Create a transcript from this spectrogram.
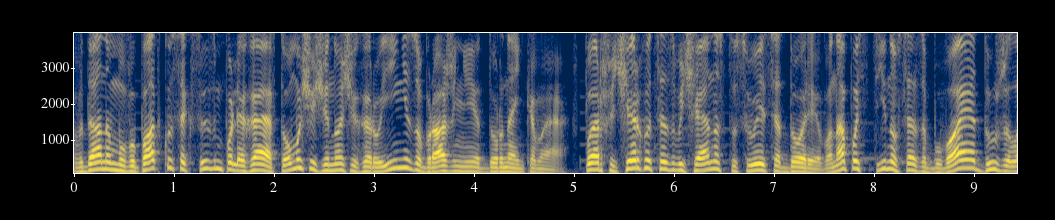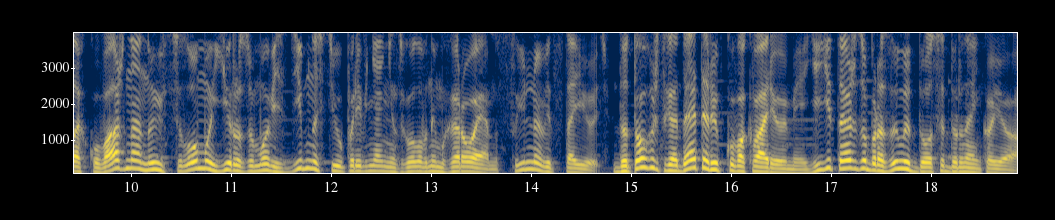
В даному випадку сексизм полягає в тому, що жіночі героїні зображені дурненькими. В першу чергу це звичайно стосується Дорі. Вона постійно все забуває, дуже легковажна, ну і в цілому її розумові здібності у порівнянні з головним героєм сильно відстають. До того ж, згадайте рибку в акваріумі. Її теж зобразили досить дурненькою.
